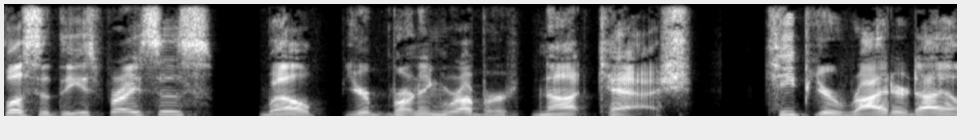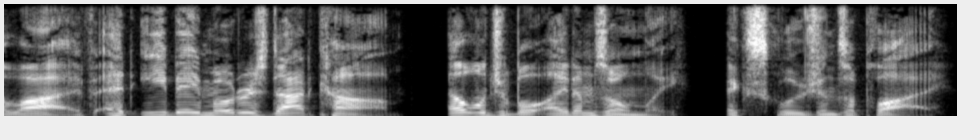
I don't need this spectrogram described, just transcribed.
Plus, at these prices, well, you're burning rubber, not cash. Keep your ride or die alive at ebaymotors.com. Eligible items only. Exclusions apply.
